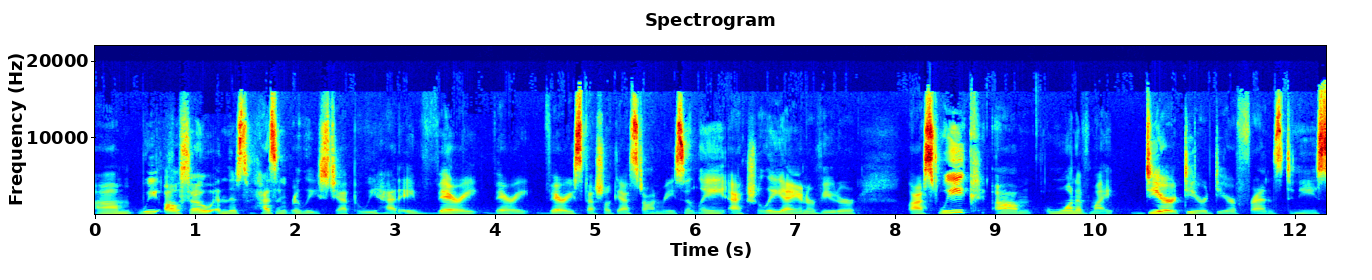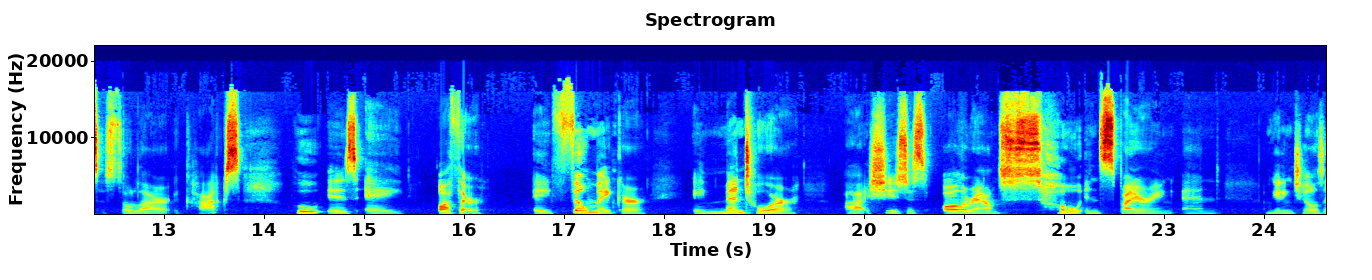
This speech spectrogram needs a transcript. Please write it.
Um, we also, and this hasn't released yet, but we had a very, very, very special guest on recently. Actually, I interviewed her last week. Um, one of my dear, dear, dear friends, Denise Soler Cox, who is a author, a filmmaker, a mentor. Uh, she is just all around so inspiring and I'm getting chills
